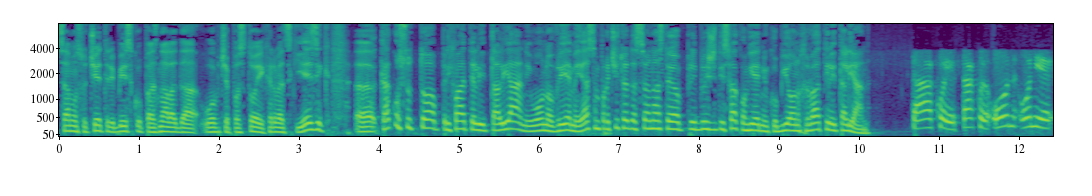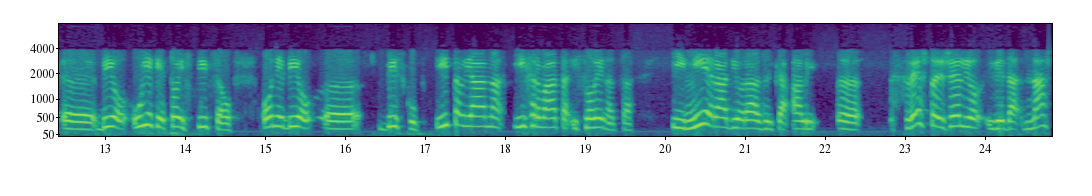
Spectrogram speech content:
samo su četiri biskupa znala da uopće postoji hrvatski jezik. E, kako su to prihvatili italijani u ono vrijeme? Ja sam pročitao da se on nastojao približiti svakom vjerniku, bio on Hrvat ili Italijan. Tako je, tako je. On, on je e, bio, uvijek je to isticao. On je bio biskup Italijana i Hrvata i Slovenaca i nije radio razlika, ali e, sve što je želio je da naš,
